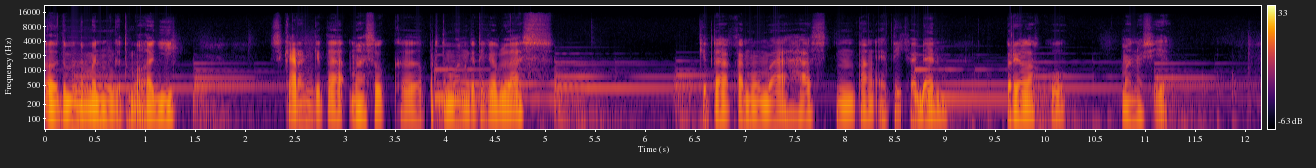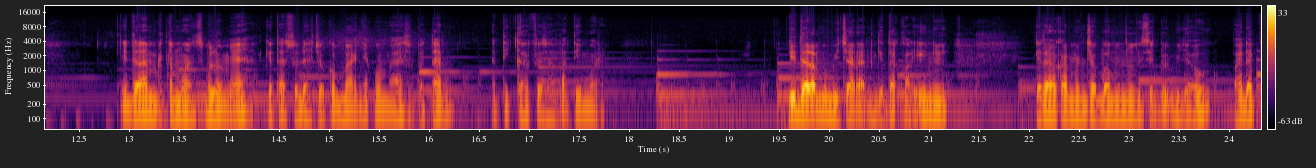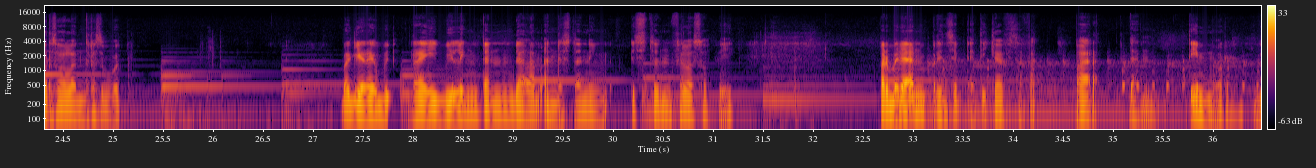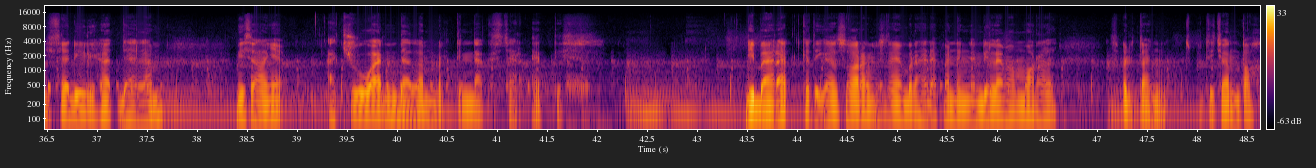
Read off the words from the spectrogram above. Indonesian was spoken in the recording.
Halo teman-teman, ketemu lagi. Sekarang kita masuk ke pertemuan ke-13. Kita akan membahas tentang etika dan perilaku manusia. Di dalam pertemuan sebelumnya, kita sudah cukup banyak membahas seputar etika filsafat timur. Di dalam pembicaraan kita kali ini, kita akan mencoba menelisik lebih jauh pada persoalan tersebut. Bagi Ray, Ray Billington dalam Understanding Eastern Philosophy, perbedaan prinsip etika filsafat Barat dan Timur bisa dilihat dalam misalnya acuan dalam bertindak secara etis. Di Barat, ketika seorang misalnya berhadapan dengan dilema moral, seperti, seperti contoh,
